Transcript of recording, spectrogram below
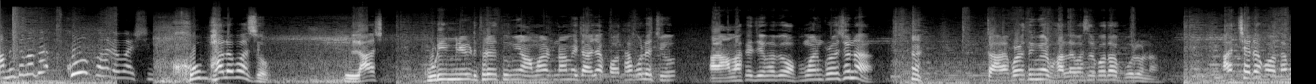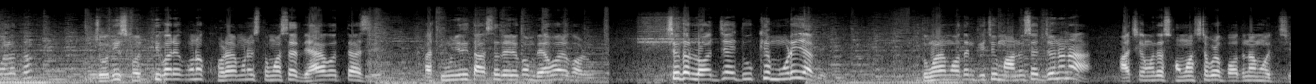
আমি তোমাকে খুব ভালোবাসি। খুব ভালোবাসো। লাস্ট কুড়ি মিনিট ধরে তুমি আমার নামে যা যা কথা বলেছ আর আমাকে যেভাবে অপমান করেছ না তারপরে তুমি আর ভালোবাসার কথা বলো না। আচ্ছা একটা কথা বলো তো। যদি সত্যি করে কোনো খোড়া মানুষ তোমার সাথে দেখা করতে আসে আর তুমি যদি তার সাথে এরকম ব্যবহার করো সে তো লজ্জায় দুঃখে মরে যাবে। তোমার মতন কিছু মানুষের জন্য না আজকে আমাদের সমাজটা পুরো বদনাম হচ্ছে।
